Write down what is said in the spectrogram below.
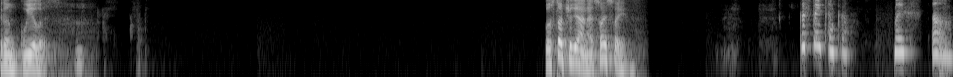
tranquilas. Gostou, Tiliana? É só isso aí. Gostei, Tranca. Mas, um,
